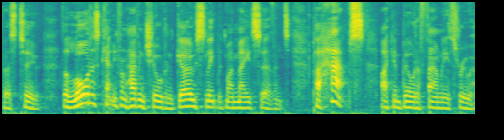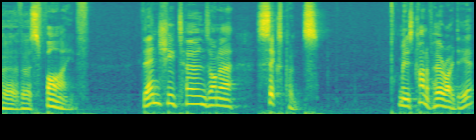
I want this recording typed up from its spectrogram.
Verse 2 The Lord has kept me from having children. Go sleep with my maidservant. Perhaps I can build a family through her. Verse 5 Then she turns on a sixpence. I mean, it's kind of her idea.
